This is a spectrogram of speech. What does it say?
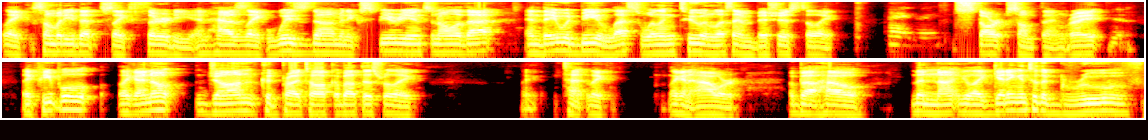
like somebody that's like 30 and has like wisdom and experience and all of that and they would be less willing to and less ambitious to like I agree. start something right Yeah. Like people like i know john could probably talk about this for like like 10 like like an hour about how the night like getting into the groove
